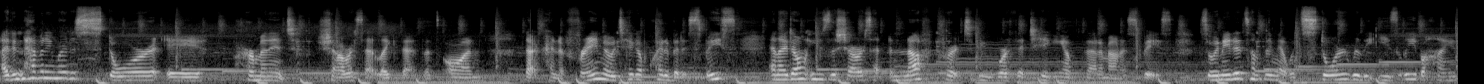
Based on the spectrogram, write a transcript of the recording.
I didn't have anywhere to store a permanent shower set like that that's on that kind of frame. It would take up quite a bit of space and I don't use the shower set enough for it to be worth it taking up that amount of space. So I needed something that would store really easily behind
